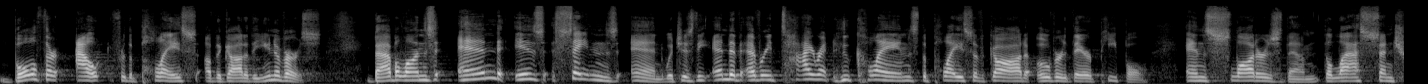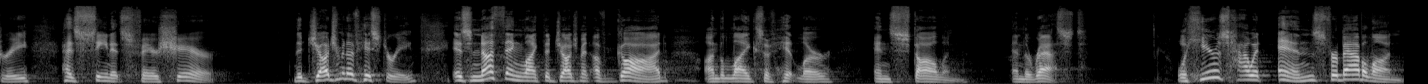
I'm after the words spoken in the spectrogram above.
Both are out for the place of the God of the universe. Babylon's end is Satan's end, which is the end of every tyrant who claims the place of God over their people and slaughters them. The last century has seen its fair share. The judgment of history is nothing like the judgment of God on the likes of Hitler and Stalin and the rest. Well, here's how it ends for Babylon.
